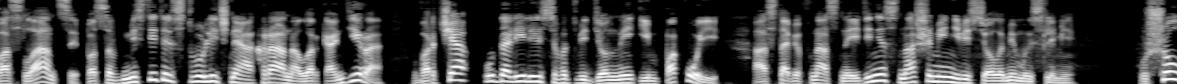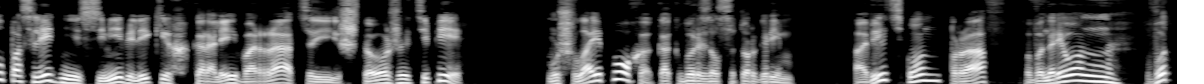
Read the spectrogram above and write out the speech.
Посланцы, по совместительству личная охрана Ларкандира, ворча удалились в отведенные им покои, оставив нас наедине с нашими невеселыми мыслями. Ушел последний из семи великих королей Варат, и что же теперь? Ушла эпоха, как выразился Торгрим. А ведь он прав. Ванарион, вот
